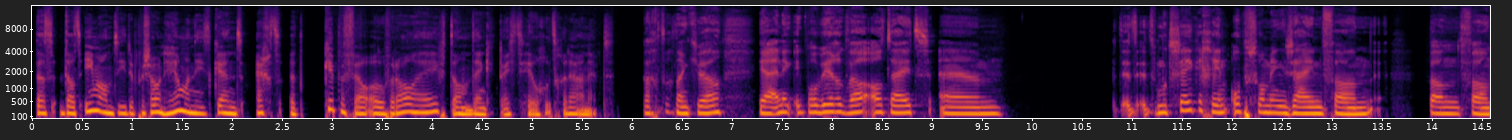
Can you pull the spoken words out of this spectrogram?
dat, dat iemand die de persoon helemaal niet kent, echt het kippenvel overal heeft, dan denk ik dat je het heel goed gedaan hebt. Prachtig, dankjewel. Ja, en ik, ik probeer ook wel altijd. ehm, het, het moet zeker geen opsomming zijn van, van, van,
